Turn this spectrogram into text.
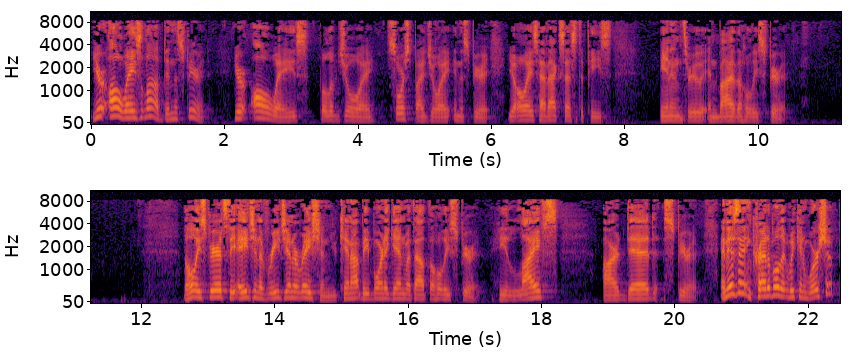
You're always loved in the Spirit. You're always full of joy, sourced by joy in the Spirit. You always have access to peace in and through and by the Holy Spirit. The Holy Spirit's the agent of regeneration. You cannot be born again without the Holy Spirit. He lifes our dead spirit. And isn't it incredible that we can worship?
